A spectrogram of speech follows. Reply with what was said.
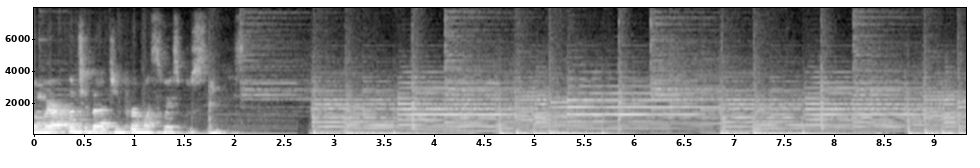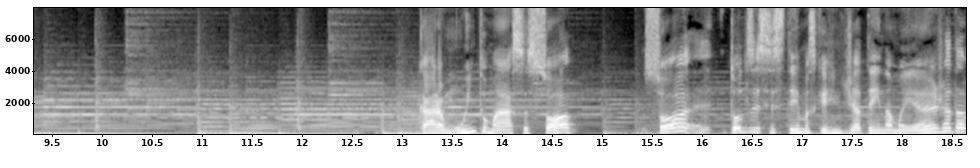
a maior quantidade de informações possíveis. Cara, muito massa. Só só eh, todos esses temas que a gente já tem na manhã já, dá,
